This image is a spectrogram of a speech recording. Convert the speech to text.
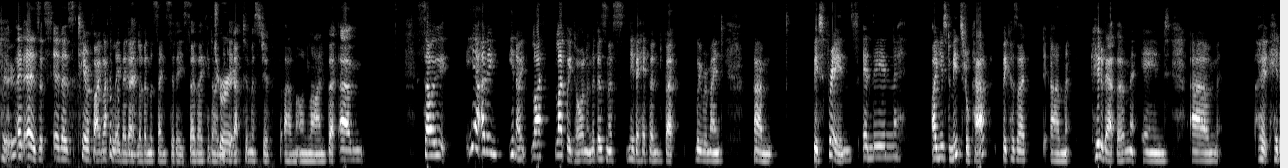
to. It is. It's it is terrifying. Luckily, they don't live in the same city, so they could only True. get up to mischief um, online. But um, so yeah, I mean, you know, life life went on, and the business never happened, but we remained um, best friends. And then I used a menstrual cup because I um, heard about them and um, had, had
